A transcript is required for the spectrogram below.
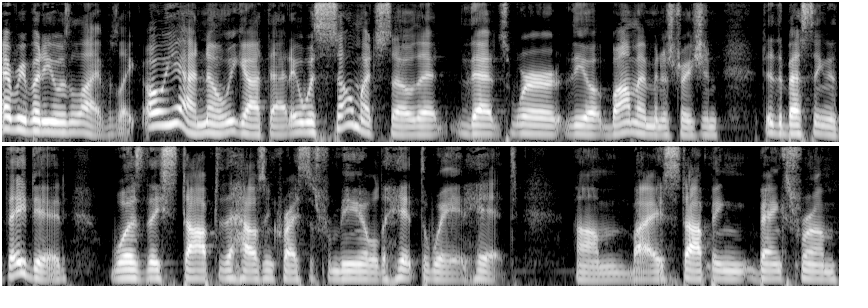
Everybody who was alive was like, oh yeah, no, we got that. It was so much so that that's where the Obama administration did the best thing that they did was they stopped the housing crisis from being able to hit the way it hit um, by stopping banks from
